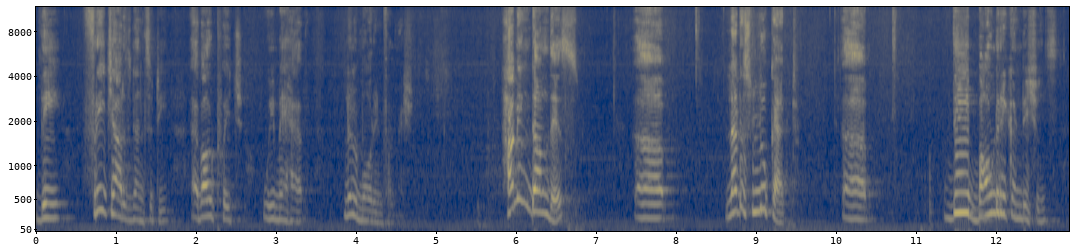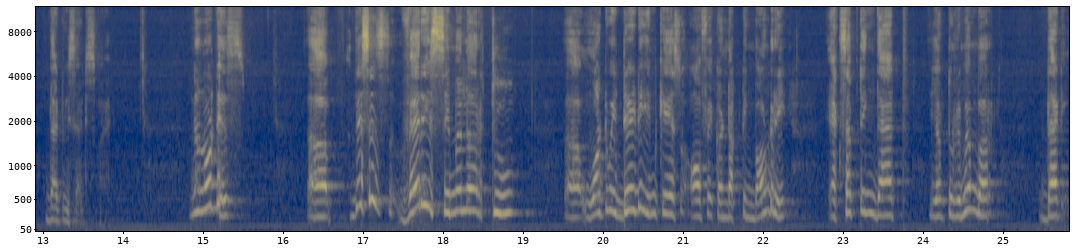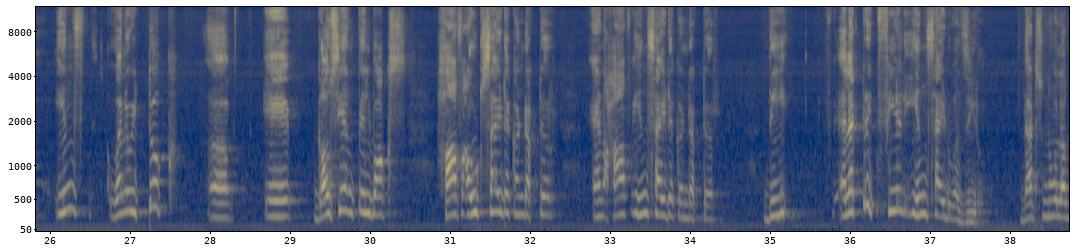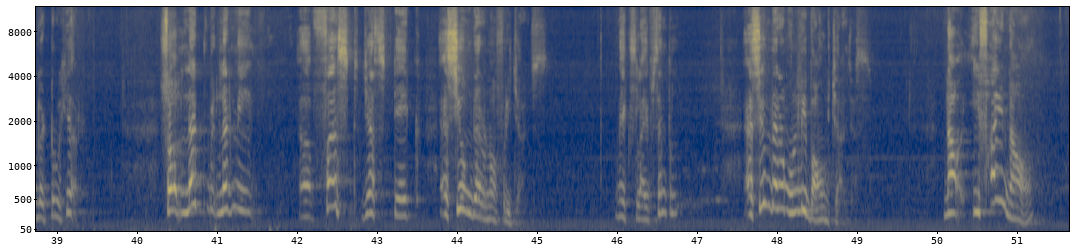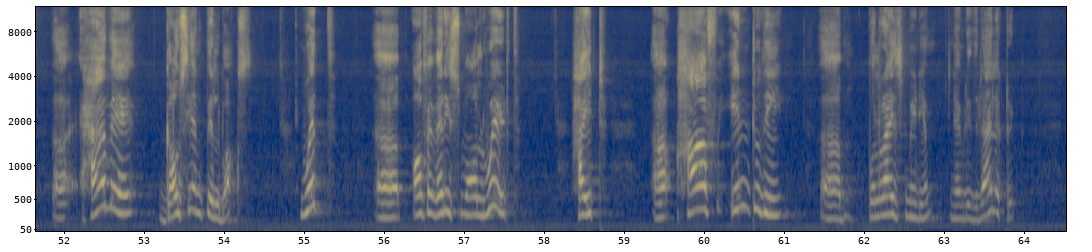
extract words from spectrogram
the free charge density about which we may have little more information. Having done this, uh, let us look at uh, the boundary conditions that we satisfy. Now, notice uh, this is very similar to uh, what we did in case of a conducting boundary, excepting that you have to remember that in when we took uh, a Gaussian pillbox half outside a conductor and half inside a conductor, the electric field inside was 0. That is no longer true here. So, let, let me uh, first just take assume there are no free charges, makes life simple. Assume there are only bound charges. Now, if I now uh, have a Gaussian pillbox with uh, of a very small width height uh, half into the uh, polarized medium namely the dielectric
